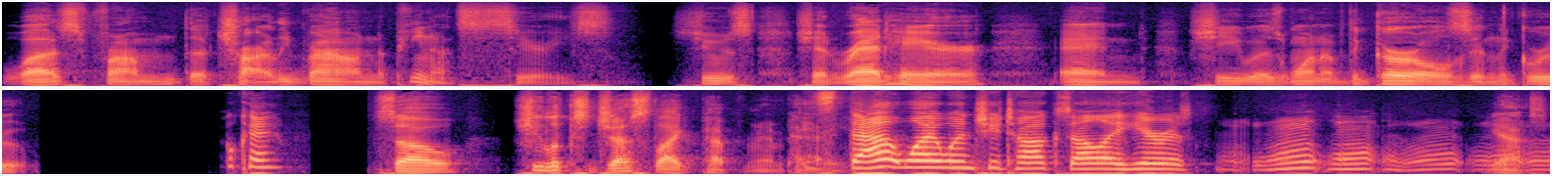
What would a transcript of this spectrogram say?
was from the Charlie Brown the Peanuts series. She was she had red hair and she was one of the girls in the group. Okay. So she looks just like Peppermint Patty. Is that why when she talks, all I hear is. Yes,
